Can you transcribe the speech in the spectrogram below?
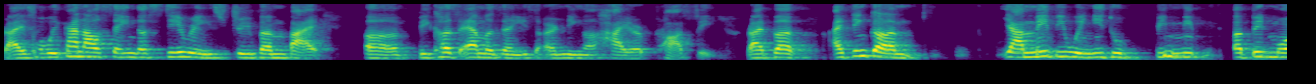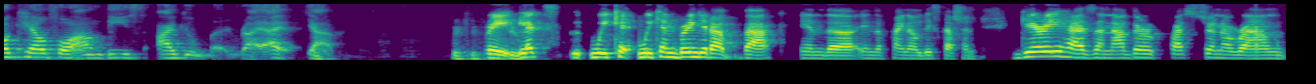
right? So we kind of saying the steering is driven by uh, because Amazon is earning a higher profit, right? But I think, um, yeah, maybe we need to be a bit more careful on this argument, right? I, yeah. Okay, thank Great, you. let's, we can, we can bring it up back in the, in the final discussion. Gary has another question around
